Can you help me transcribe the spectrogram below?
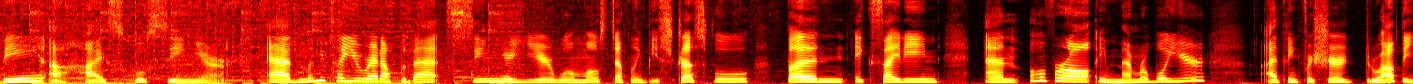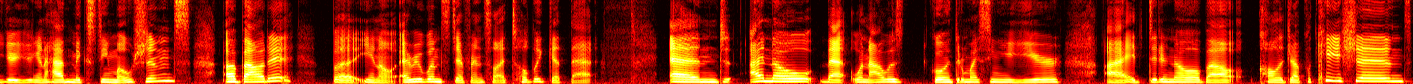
being a high school senior. And let me tell you right off the bat, senior year will most definitely be stressful, fun, exciting, and overall a memorable year. I think for sure throughout the year you're going to have mixed emotions about it, but you know, everyone's different, so I totally get that. And I know that when I was going through my senior year, I didn't know about college applications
